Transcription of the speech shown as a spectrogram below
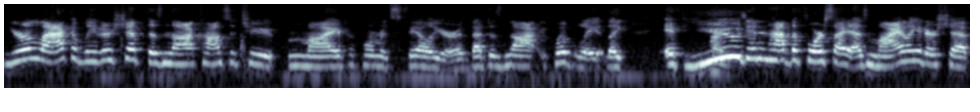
your lack of leadership does not constitute my performance failure. That does not equivalent. Like if you right. didn't have the foresight as my leadership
